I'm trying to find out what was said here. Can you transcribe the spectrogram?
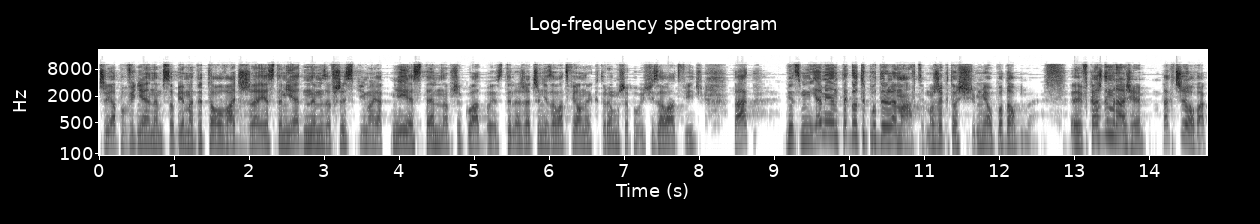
Czy ja powinienem sobie medytować, że jestem jednym ze wszystkim, a jak nie jestem na przykład, bo jest tyle rzeczy niezałatwionych, które muszę pójść i załatwić, tak? Więc ja miałem tego typu dylematy. Może ktoś miał podobne. E, w każdym razie, tak czy owak,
